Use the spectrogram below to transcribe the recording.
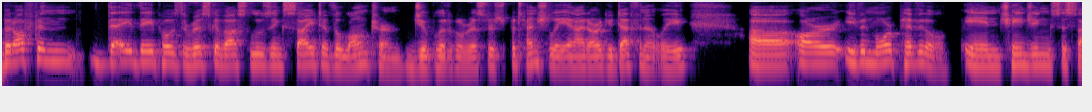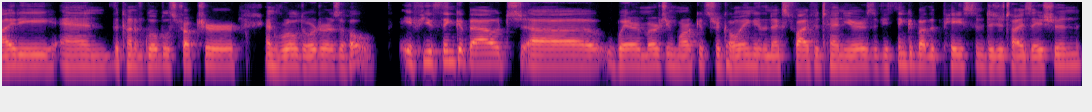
But often they, they pose the risk of us losing sight of the long term geopolitical risks, which potentially, and I'd argue definitely, uh, are even more pivotal in changing society and the kind of global structure and world order as a whole. If you think about uh, where emerging markets are going in the next five to 10 years, if you think about the pace of digitization,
